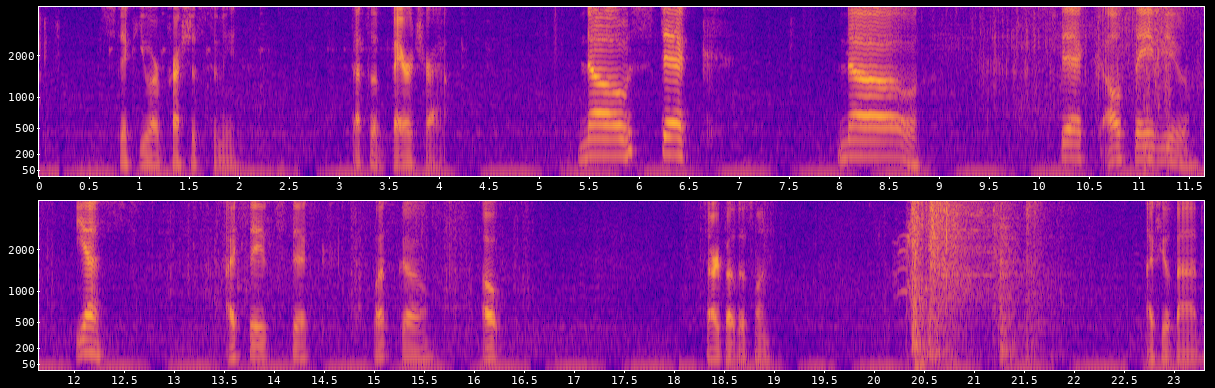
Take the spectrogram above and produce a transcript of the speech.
Stick, you are precious to me. That's a bear trap. No, stick! No! Stick, I'll save you. Yes! I saved Stick. Let's go. Oh. Sorry about this one. I feel bad.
